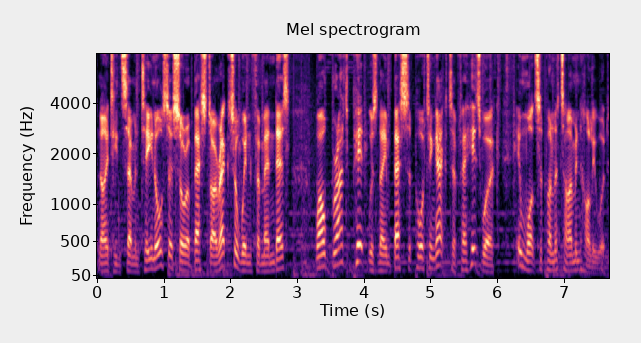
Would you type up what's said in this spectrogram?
1917 also saw a Best Director win for Mendes, while Brad Pitt was named Best Supporting Actor for his work in Once Upon a Time in Hollywood.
